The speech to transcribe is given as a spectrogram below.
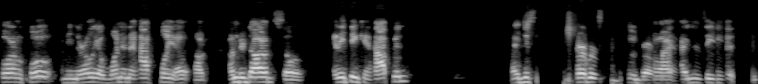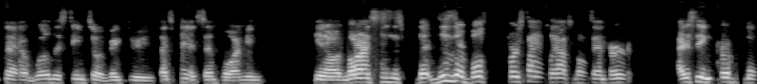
quote unquote. I mean, they're only a one and a half point uh, uh, underdog, so anything can happen. I just Herbert's dude, bro. I, I just think that will this team to a victory. That's plain and simple. I mean, you know, Lawrence this is this is their both first time playoffs. Lawrence and Hurt. I just think Herb more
